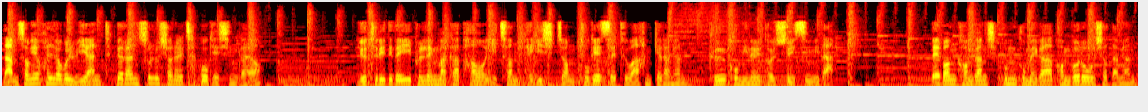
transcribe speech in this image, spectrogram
남성의 활력을 위한 특별한 솔루션을 찾고 계신가요? 뉴트리드데이 블랙마카 파워 2120정 2개 세트와 함께라면 그 고민을 덜 수 있습니다. 매번 건강식품 구매가 번거로우셨다면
